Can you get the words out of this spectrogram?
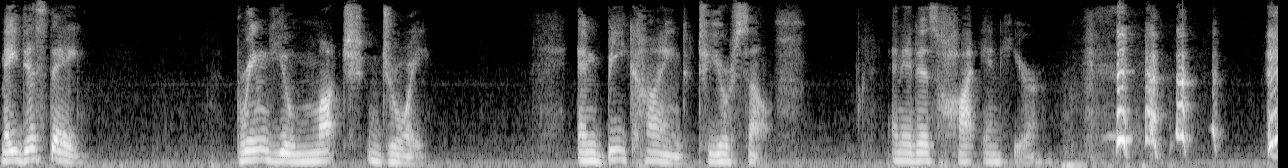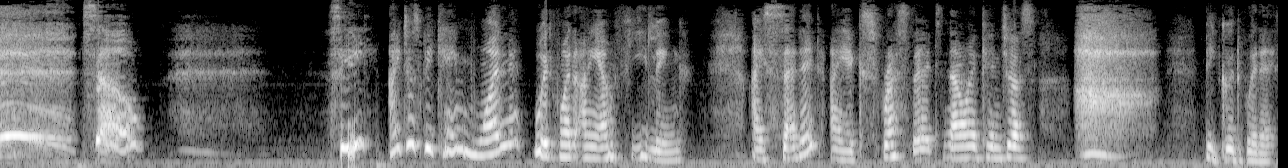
may this day bring you much joy and be kind to yourself. And it is hot in here. so, see, I just became one with what I am feeling. I said it, I expressed it, now I can just be good with it.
